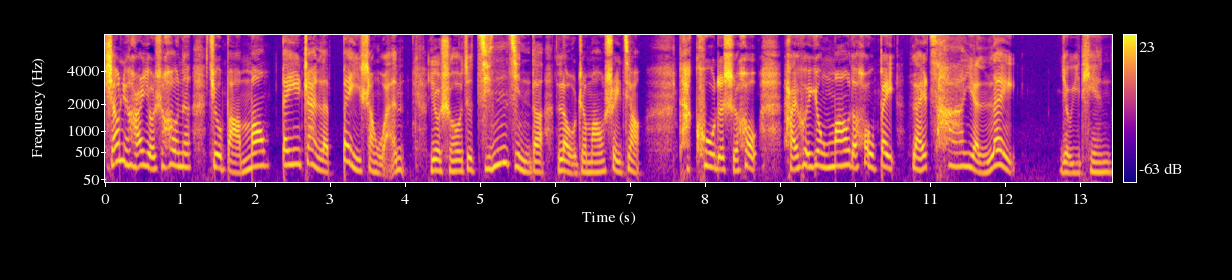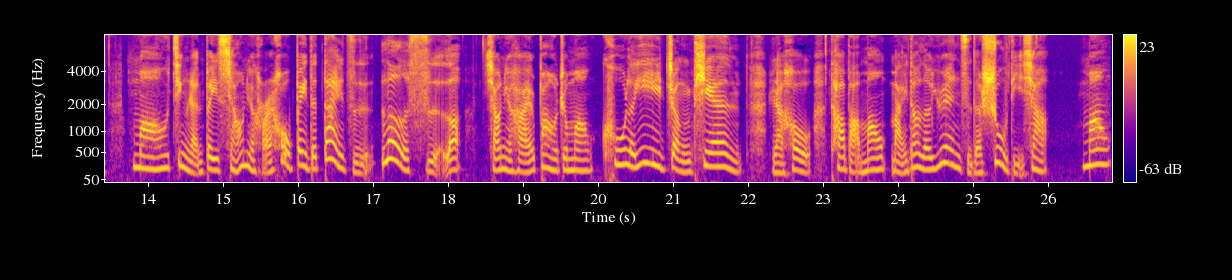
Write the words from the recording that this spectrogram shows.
小女孩有时候呢就把猫背在了背上玩，有时候就紧紧的搂着猫睡觉。她哭的时候还会用猫的后背来擦眼泪。有一天，猫竟然被小女孩后背的袋子勒死了。小女孩抱着猫哭了一整天，然后她把猫埋到了院子的树底下。猫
